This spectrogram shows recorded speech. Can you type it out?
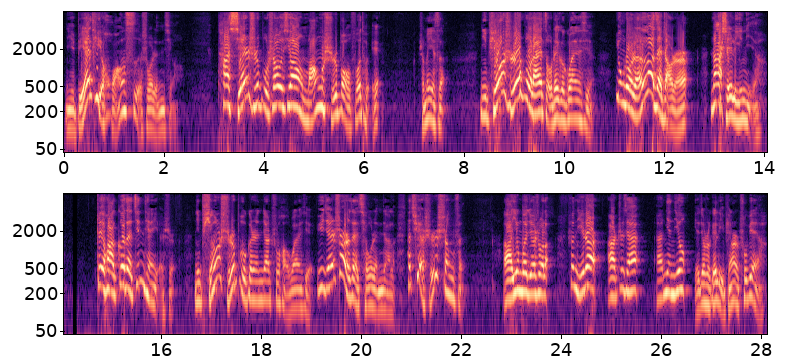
你别替黄四说人情。”他闲时不烧香，忙时抱佛腿，什么意思？你平时不来走这个关系，用着人了再找人，那谁理你呀？这话搁在今天也是，你平时不跟人家处好关系，遇见事儿再求人家了，他确实生分啊。英伯爵说了，说你这儿啊，之前啊念经，也就是给李瓶儿出殡啊，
